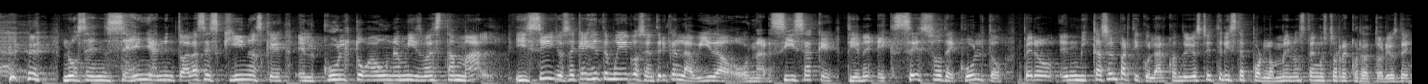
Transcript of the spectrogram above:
Nos enseñan en todas las esquinas que el culto a una misma está mal. Y sí, yo sé que hay gente muy egocéntrica en la vida o narcisa que tiene exceso de culto, pero en mi caso en particular, cuando yo estoy triste, por lo menos tengo estos recordatorios de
